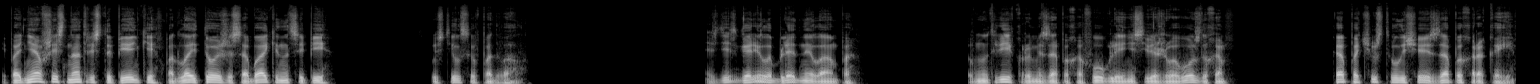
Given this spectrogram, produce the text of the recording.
и, поднявшись на три ступеньки, под лай той же собаки на цепи, спустился в подвал. Здесь горела бледная лампа. Внутри, кроме запахов угля и несвежего воздуха, Ка почувствовал еще и запах ракей.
